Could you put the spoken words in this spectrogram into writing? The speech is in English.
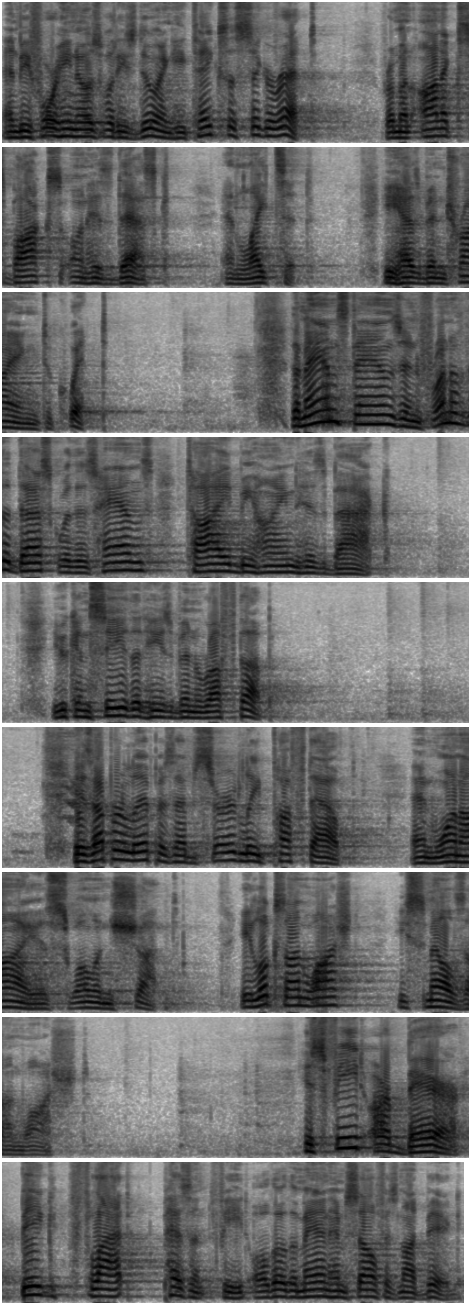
And before he knows what he's doing, he takes a cigarette from an onyx box on his desk and lights it. He has been trying to quit. The man stands in front of the desk with his hands tied behind his back. You can see that he's been roughed up. His upper lip is absurdly puffed out, and one eye is swollen shut. He looks unwashed, he smells unwashed. His feet are bare, big, flat peasant feet, although the man himself is not big.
